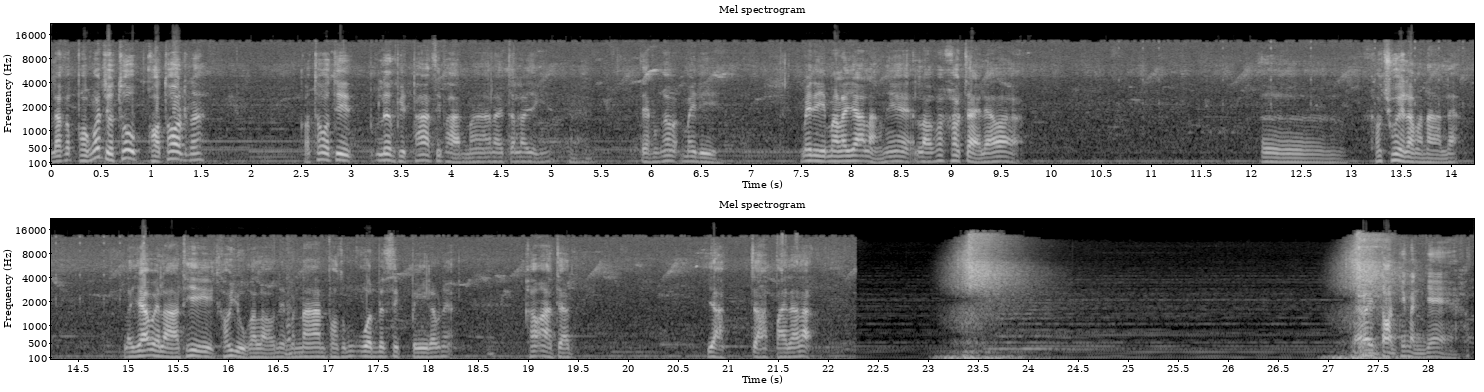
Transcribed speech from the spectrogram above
แล้วก็ผมก็จุดธูปขอโทษนะขอโทษที่เรื่องผิดพลาดที่ผ่านมาอะไรแต่อะไรอย่างเงี้ยแต่มันก็ไม่ดี ไม่ดีมาระยะหลังเนี่ยเราก็เข้าใจแล้วว่า เออเขาช่วยเรามานานแล้ว ระยะเวลาที่เขาอยู่กับเราเนี่ยมันนานพอสมควรเป็นสิบปีแล้วเนี่ยเขาอาจจะอยากจากไปแล้วล่ะแล้วไอ้ตอนที่มันแย่ครับ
